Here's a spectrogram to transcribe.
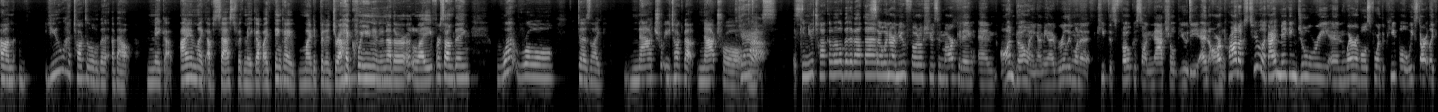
um, you had talked a little bit about makeup. I am like obsessed with makeup. I think I might have been a drag queen in another life or something. What role does like natural, you talked about natural. Yeah. Can you talk a little bit about that? So in our new photo shoots and marketing and ongoing, I mean, I really want to keep this focus on natural beauty and our Right. products too. Like I'm making jewelry and wearables for the people. We start like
